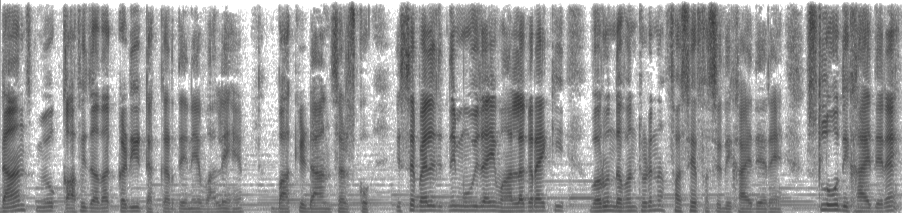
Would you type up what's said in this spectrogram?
डांस में वो काफ़ी ज़्यादा कड़ी टक्कर देने वाले हैं बाकी डांसर्स को। इससे पहले जितनी मूवीज़ आई, वहाँ लग रहा है कि वरुण धवन थोड़े ना फंसे फंसे दिखाई दे रहे हैं स्लो दिखाई दे रहे हैं,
